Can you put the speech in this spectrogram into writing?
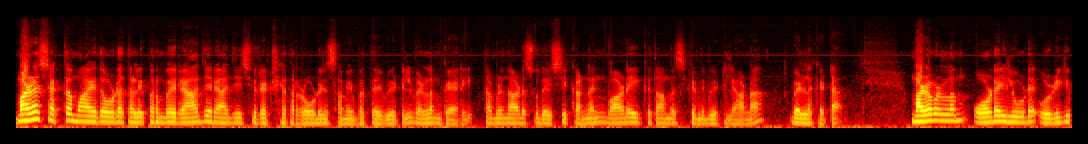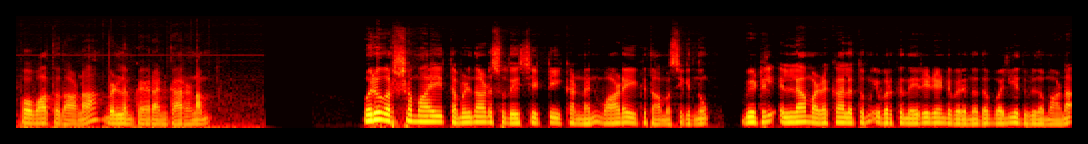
മഴ ശക്തമായതോടെ തളിപ്പറമ്പ് രാജരാജേശ്വര ക്ഷേത്ര റോഡിന് സമീപത്തെ വീട്ടിൽ വെള്ളം കയറി. തമിഴ്നാട് സ്വദേശി കണ്ണൻ വാടകയ്ക്ക് താമസിക്കുന്ന വീട്ടിലാണ് വെള്ളക്കെട്ട്. മഴവെള്ളം ഓടയിലൂടെ ഒഴുകിപ്പോവാത്തതാണ് വെള്ളം കയറാൻ കാരണം. ഒരു വർഷമായി തമിഴ്നാട് സ്വദേശി ടി കണ്ണൻ വാടകയ്ക്ക് താമസിക്കുന്നു. വീട്ടിൽ എല്ലാ മഴക്കാലത്തും ഇവർക്ക് നേരിടേണ്ടി വരുന്നത് വലിയ ദുരിതമാണ്.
